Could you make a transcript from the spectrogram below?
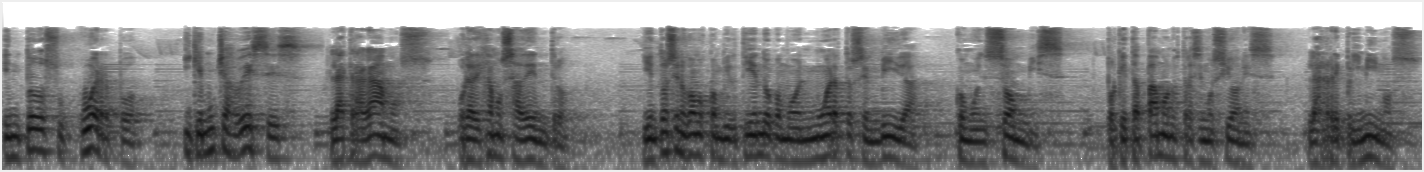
en todo su cuerpo y que muchas veces la tragamos o la dejamos adentro. Y entonces nos vamos convirtiendo como en muertos en vida, como en zombies, porque tapamos nuestras emociones, las reprimimos,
